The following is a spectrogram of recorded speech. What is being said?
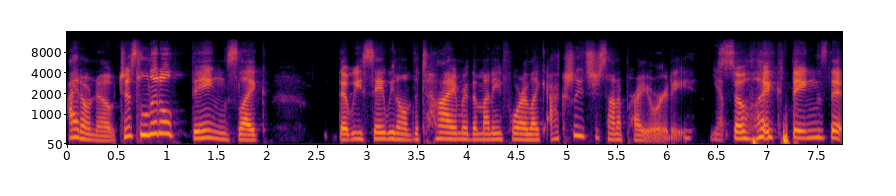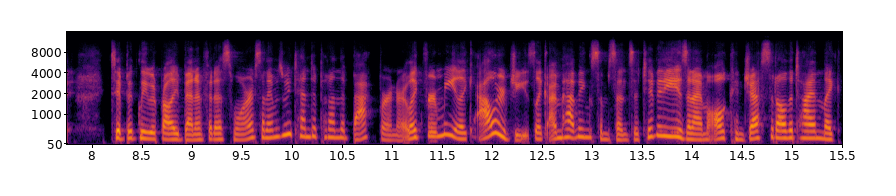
I don't know, just little things like that we say we don't have the time or the money for, like actually it's just not a priority. Yep. So like things that typically would probably benefit us more, sometimes we tend to put on the back burner. Like for me, like allergies, like I'm having some sensitivities and I'm all congested all the time. Like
